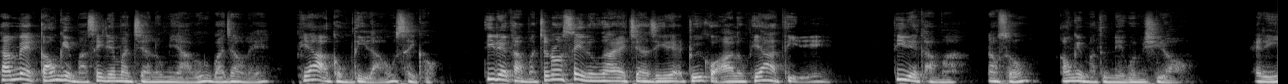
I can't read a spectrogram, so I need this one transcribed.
ဒါမဲ့ကောင်းကင်မှာစိတ်ထဲမှာကြံလို့မရဘူးဘာကြောင့်လဲဖျားအကုန်သိတာဟုတ်စိတ်ကိုသိတဲ့အခါမှာကျွန်တော်စိတ်လုံးသားတဲ့ကြံစီတဲ့အတွေးခေါ်အားလုံးဖျားကသိတယ်သိတဲ့အခါမှာနောက်ဆုံးကောင်းကင်မှာသူနေခွင့်မရှိတော့အဲ့ဒီ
